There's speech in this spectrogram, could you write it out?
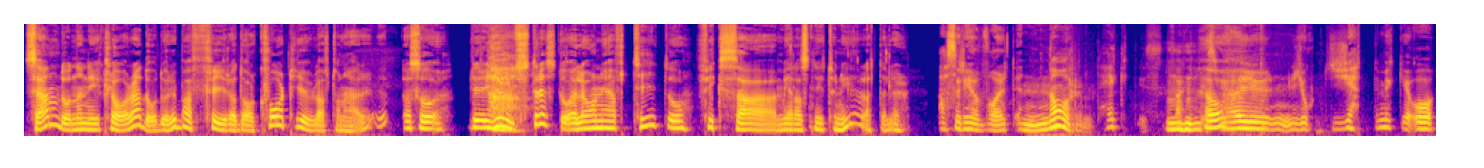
Sen då när ni är klara då, då är det bara fyra dagar kvar till julafton här. Alltså, blir det julstress då eller har ni haft tid att fixa medan ni turnerat? Eller? Alltså det har varit enormt hektiskt mm. faktiskt. Ja. Vi har ju gjort jättemycket och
